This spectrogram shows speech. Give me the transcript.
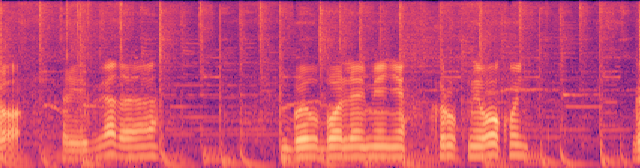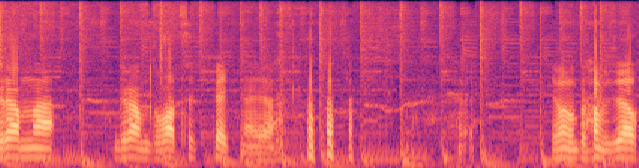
Что, ребята, был более-менее крупный окунь, грамм на грамм 25, наверное. И он прям взял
